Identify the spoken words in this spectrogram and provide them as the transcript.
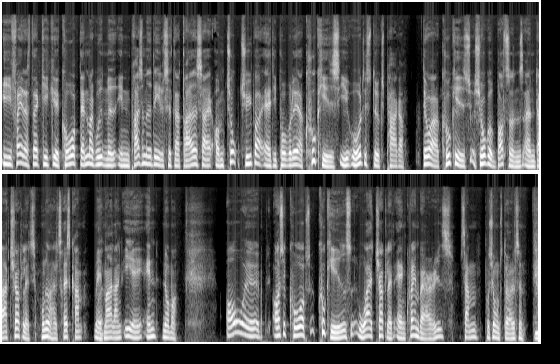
I fredags der gik øh, Coop Danmark ud med en pressemeddelelse, der drejede sig om to typer af de populære cookies i otte styks pakker. Det var cookies, choco buttons and dark chocolate, 150 gram med et meget langt EAN-nummer. Og øh, også Coops cookies, white chocolate and cranberries, samme portionsstørrelse. Mm.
